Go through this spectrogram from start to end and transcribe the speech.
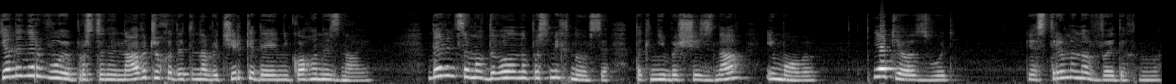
Я не нервую, просто ненавиджу ходити на вечірки, де я нікого не знаю. Де він самовдоволено посміхнувся, так ніби щось знав, і мовив Як його звуть? Я стримано видихнула.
